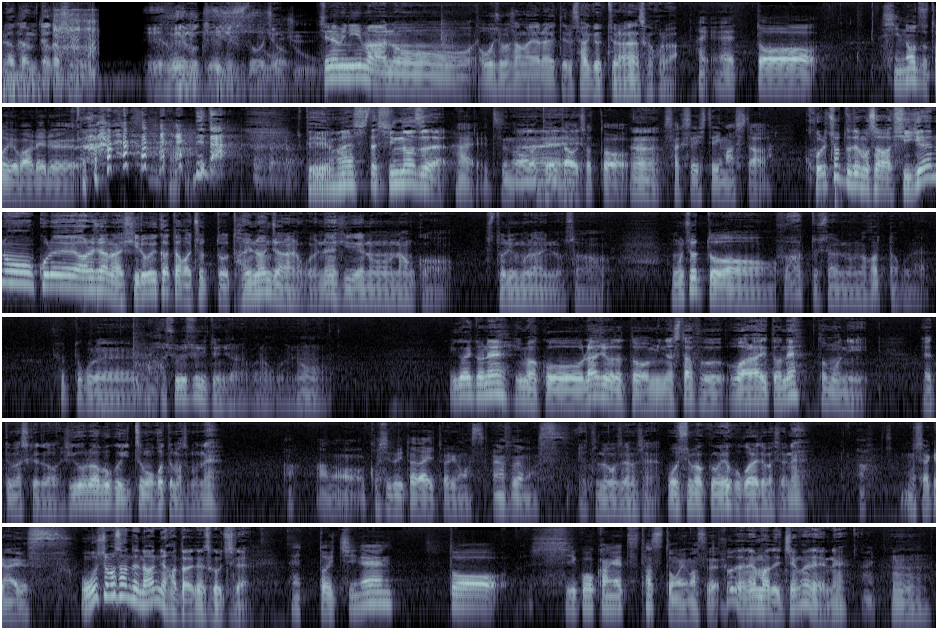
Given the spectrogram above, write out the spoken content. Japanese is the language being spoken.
中見隆の FM 芸術道場。ちなみに今あのー大島さんがやられてる作業っていうのは何ですかこれは？はい、えーっと、新ノ図と呼ばれる、出た！出ました新ノズはい、図のデータをちょっとうん。作成していました。これちょっとでもさヒゲのこれあれじゃない？拾い方がちょっと足りないんじゃないの？これね。ヒゲのなんかストリームラインのさ。もうちょっとふわっとしたのなかった？これちょっとこれ、はしょりすぎてんじゃないかなこれな意外とね今こうラジオだとみんなスタッフお笑いとね共にやってますけど日頃は僕いつも怒ってますもんねああの、ご指導いただいております。ありがとうございます。いやとんでもございません大島君はよく怒られてますよねあ、申し訳ないです。大島さんって何年働いてるんですかうちで？えっと、1年と4、5ヶ月経つと思います。そうだよねまだ1年ぐらいだよねはい。うん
